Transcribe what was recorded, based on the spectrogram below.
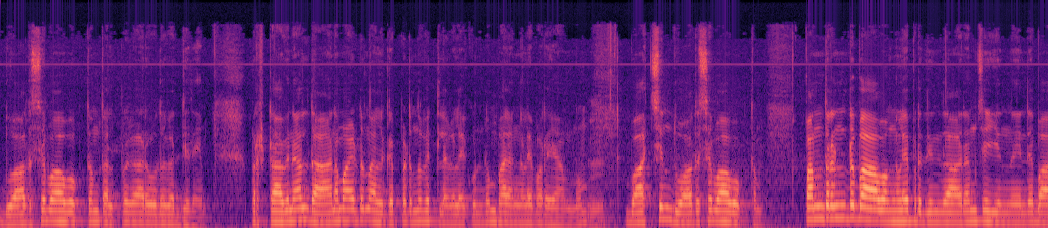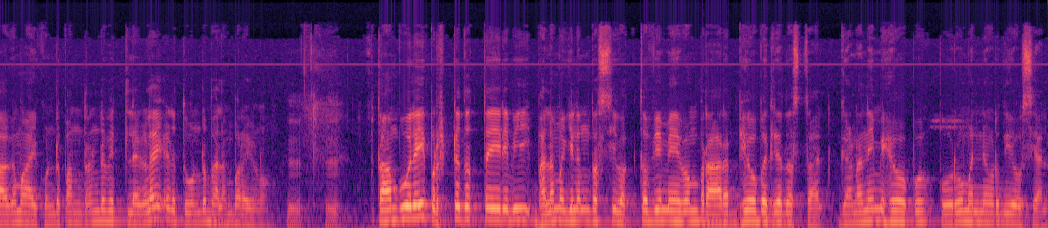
ദ്വാദശഭാവോക്തം തൽപ്രകാരോദഗദ്യതയും പൃഷ്ടാവിനാൽ ദാനമായിട്ട് നൽകപ്പെടുന്ന വെറ്റിലകളെ കൊണ്ടും ഫലങ്ങളെ പറയാമെന്നും വാച്യം ദ്വാദശഭാവോക്തം. പന്ത്രണ്ട് ഭാവങ്ങളെ പ്രതിനിധാനം ചെയ്യുന്നതിന്റെ ഭാഗമായിക്കൊണ്ട് പന്ത്രണ്ട് വെറ്റിലകളെ എടുത്തുകൊണ്ട് ഫലം പറയണു? താമ്പൂലൈ പൃഷ്ഠതത്തൈരവി ഫലമഖിലം തസ്യ വക്തവ്യമേവം പ്രാരഭ്യോപര്യതസ്ഥാൽ ഗണനമിഹോപ്പ് പൂർവമന്യോർദിയോസ്യാൽ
